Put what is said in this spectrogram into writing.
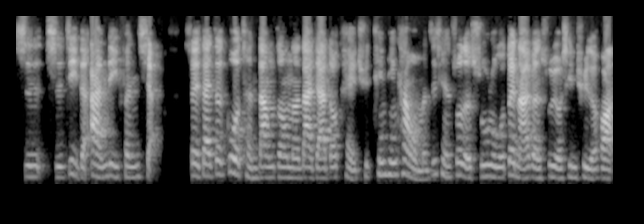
实实际的案例分享，所以在这过程当中呢，大家都可以去听听看我们之前说的书。如果对哪一本书有兴趣的话，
